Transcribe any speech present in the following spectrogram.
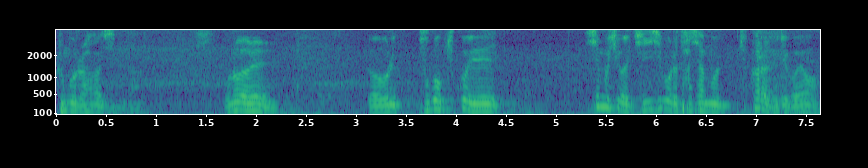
근무를 하고 있습니다. 오늘 그 우리 부곡 축구의 시무식을 진심으로 다시 한번 축하를 드리고요.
